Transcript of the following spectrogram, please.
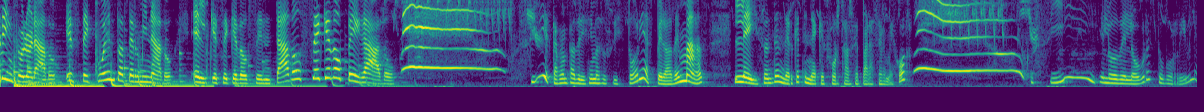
Colorín colorado, este cuento ha terminado. El que se quedó sentado se quedó pegado. Sí, estaban padrísimas sus historias, pero además le hizo entender que tenía que esforzarse para ser mejor. Sí, lo del logro estuvo horrible.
